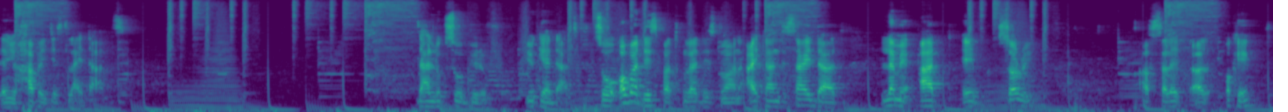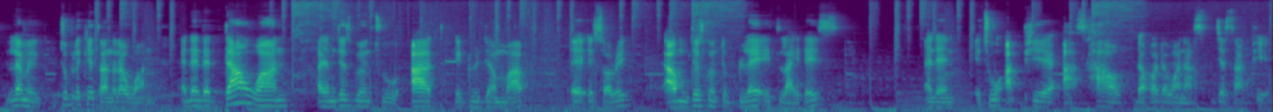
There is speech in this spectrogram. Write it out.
then you have it just like that. That looks so beautiful. You get that. So over this particular this one i can decide that let me add a sorry i've select uh, okay let me duplicate another one. And then the down one i am just going to add a gradient map uh, sorry i'm just going to blur it like this. And then it will appear as how the other one has just appeared.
